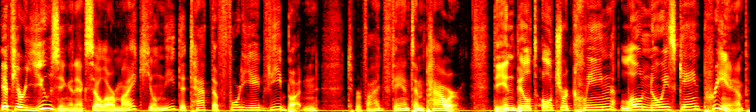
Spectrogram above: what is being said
If you're using an XLR mic, you'll need to tap the 48V button to provide phantom power. The inbuilt ultra clean, low noise gain preamp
